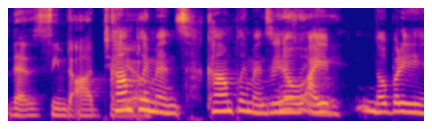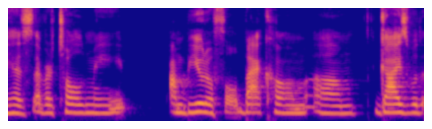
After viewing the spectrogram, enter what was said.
that seemed odd to you? compliments compliments you know i nobody has ever told me i'm beautiful back home um, guys would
